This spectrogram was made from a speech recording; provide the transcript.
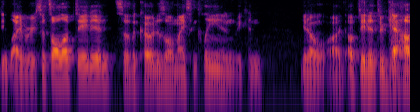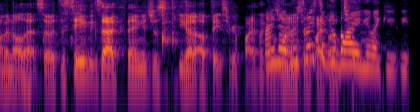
HID library. So it's all updated. So the code is all nice and clean, and we can, you know, uh, update it through GitHub and all that. So it's the same exact thing. It's just you got to update CircuitPython. It I know, but it's nice to go by 2. and you like you, you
